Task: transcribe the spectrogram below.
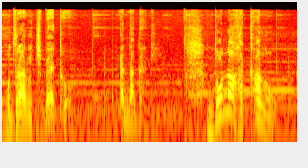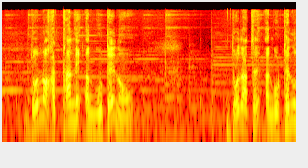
ਮੁਦਰਾ ਵਿੱਚ ਬੈਠੋ ਐਨਾ ਕਰਕੇ। ਦੋਨਾਂ ਹੱਥਾਂ ਨੂੰ, ਦੋਨੋਂ ਹੱਥਾਂ ਦੇ ਅੰਗੂਠੇ ਨੂੰ, ਦੋਨਾਂ ਹੱਥਾਂ ਅੰਗੂਠੇ ਨੂੰ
